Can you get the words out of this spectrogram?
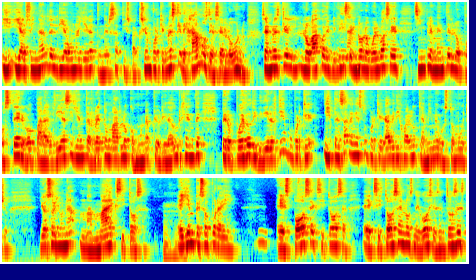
Y, al final del día uno llega a tener satisfacción porque no es que dejamos de hacerlo uno, o sea, no es que lo bajo de mi lista y no lo vuelvo a hacer, simplemente lo postergo para el día siguiente retomarlo como una prioridad urgente, pero puedo dividir el tiempo porque, y pensaba en esto porque Gaby dijo algo que a mí me gustó mucho, yo soy una mamá exitosa, ella empezó por ahí, esposa exitosa, exitosa en los negocios, entonces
